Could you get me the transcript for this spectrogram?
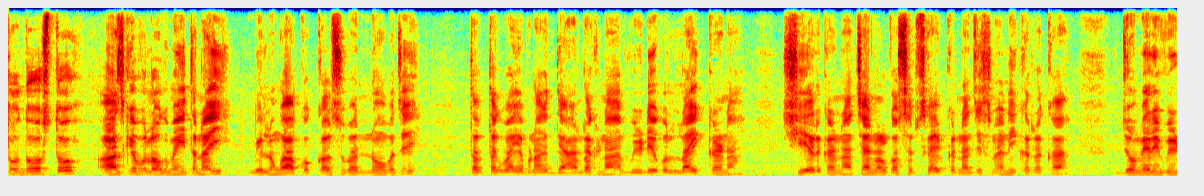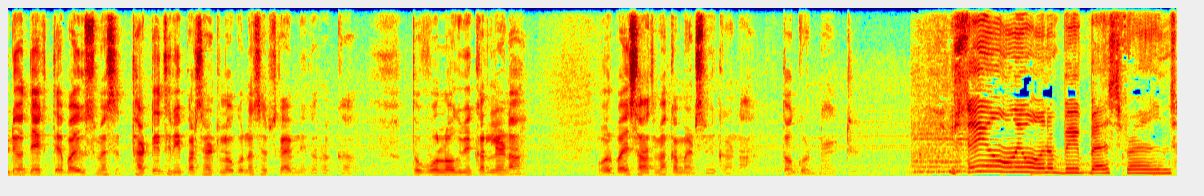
तो दोस्तों, आज के व्लॉग में इतना ही। मिलूँगा आपको कल सुबह नौ बजे। तब तक भाई अपना ध्यान रखना, वीडियो को लाइक करना शेयर करना चैनल को सब्सक्राइब करना जिसने नहीं कर रखा। जो मेरी वीडियो देखते हैं भाई, उसमें से 33 परसेंट लोगों ने सब्सक्राइब नहीं कर रखा। तो वो लोग भी कर लेना और भाई साथ में कमेंट्स भी करना। तो good night You say you only wanna be best friends.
